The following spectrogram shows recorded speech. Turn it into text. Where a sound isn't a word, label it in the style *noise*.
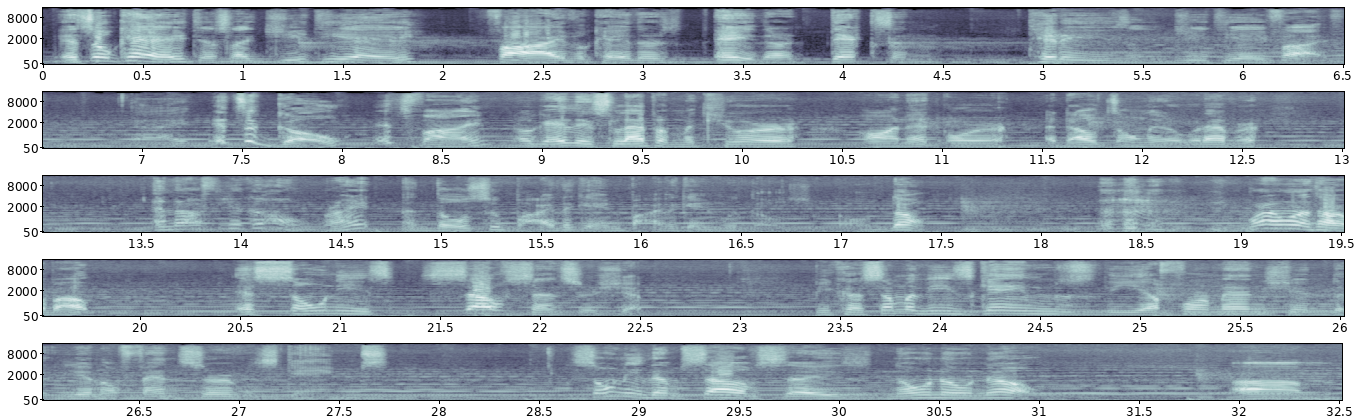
It's okay just like GTA 5 okay? There's hey there are dicks and titties in GTA 5 All right. it's a go. It's fine. Okay, they slap a mature on it or adults only or whatever. And off you go, right? And those who buy the game buy the game with those who don't don't. *clears throat* what I want to talk about is Sony's self-censorship. Because some of these games, the aforementioned, you know, fan service games, Sony themselves says no, no, no. Um,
